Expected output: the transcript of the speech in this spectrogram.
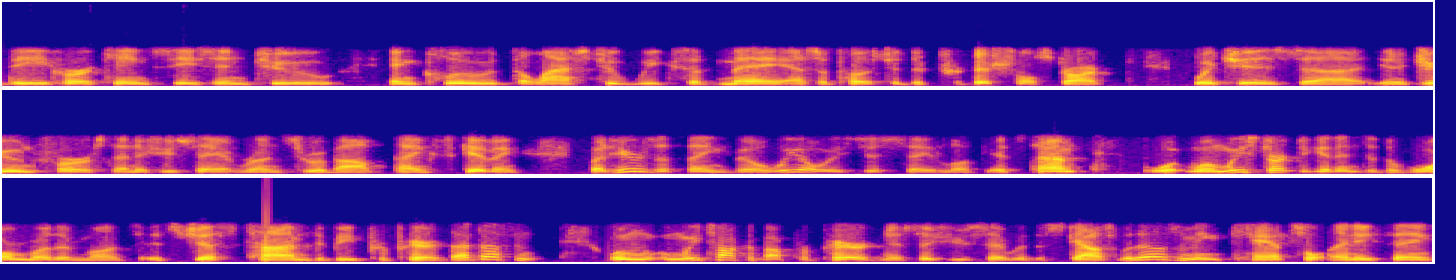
the hurricane season to include the last two weeks of May as opposed to the traditional start which is uh, you know June 1st, and as you say, it runs through about Thanksgiving. But here's the thing, Bill. We always just say, look, it's time when we start to get into the warm weather months. It's just time to be prepared. That doesn't when, when we talk about preparedness, as you said with the scouts, but that doesn't mean cancel anything.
